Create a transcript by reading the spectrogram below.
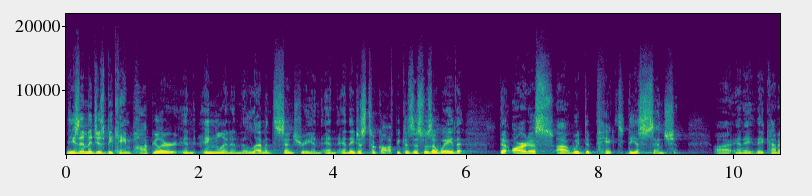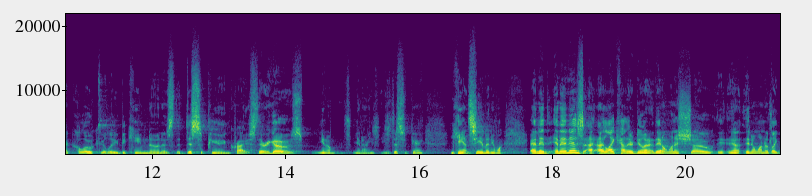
these images became popular in England in the 11th century, and, and, and they just took off because this was a way that that artists uh, would depict the ascension. Uh, and they, they kind of colloquially became known as the disappearing Christ. There he goes. You know, you know he's, he's disappearing. You can't see him anymore. And it, and it is, I, I like how they're doing it. They don't want to show, they don't want to like,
